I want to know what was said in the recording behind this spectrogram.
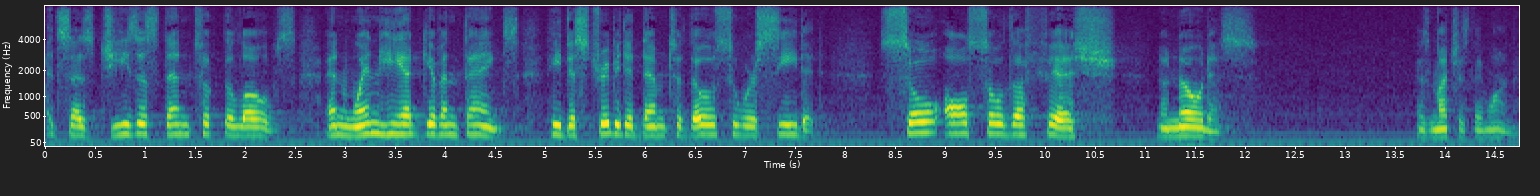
it says, Jesus then took the loaves, and when he had given thanks, he distributed them to those who were seated. So also the fish. Now, notice as much as they wanted.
